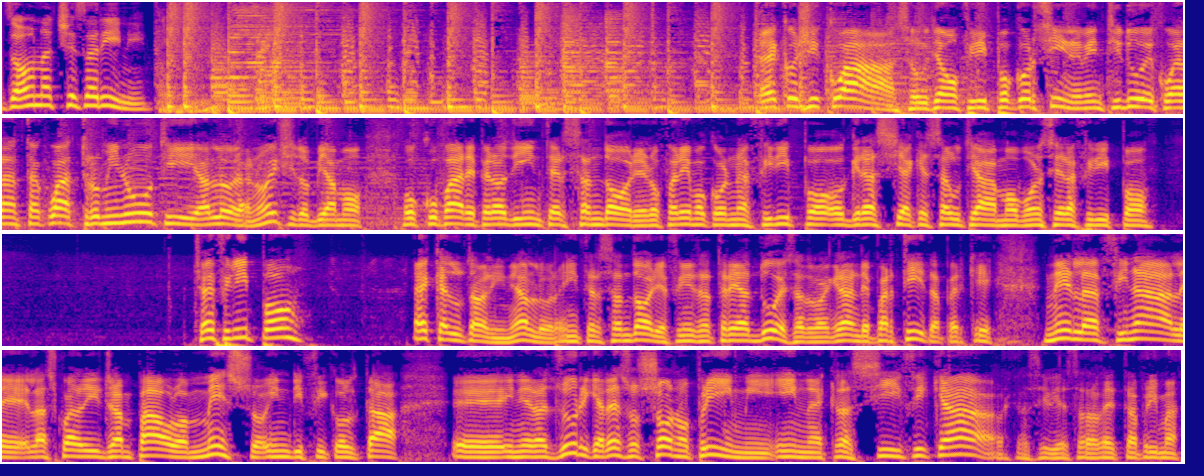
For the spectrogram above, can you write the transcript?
Zona Cesarini. Eccoci qua, salutiamo Filippo Corsini, 22.44 minuti. Allora, noi ci dobbiamo occupare però di Inter Sandoria, lo faremo con Filippo Grassia che salutiamo. Buonasera Filippo. C'è Filippo? È caduta la linea. Allora, Inter Sandoria è finita 3-2, è stata una grande partita perché nel finale la squadra di Giampaolo ha messo in difficoltà eh, i nerazzurri che adesso sono primi in classifica. La classifica è stata letta prima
